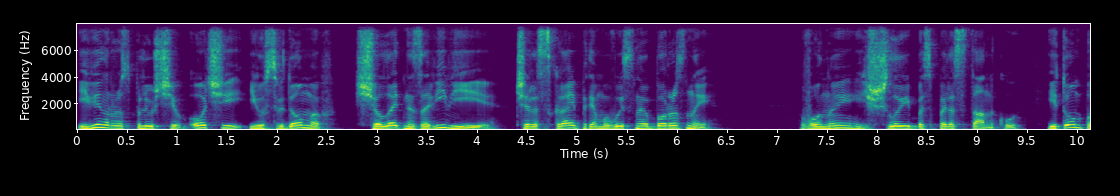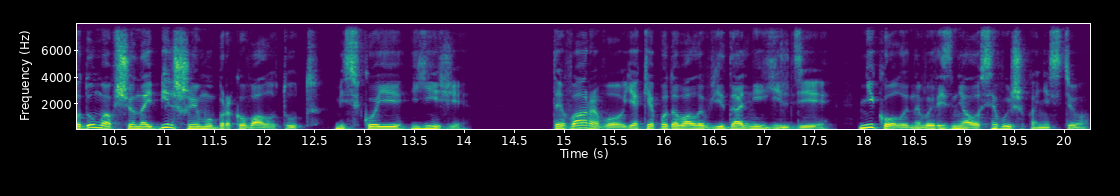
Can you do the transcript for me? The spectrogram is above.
і він розплющив очі і усвідомив, що ледь не завів її через край прямовисної борозни. Вони йшли без перестанку, і Том подумав, що найбільше йому бракувало тут міської їжі. Те варево, яке подавали в їдальній гільдії, ніколи не вирізнялося вишуканістю,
